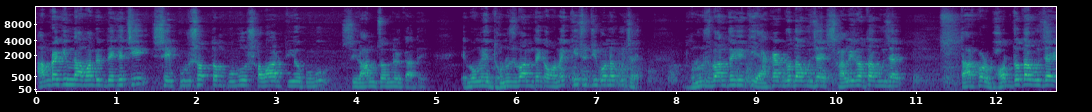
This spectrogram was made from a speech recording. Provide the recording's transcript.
আমরা কিন্তু আমাদের দেখেছি, সেই পুরুষোত্তম প্রভু, সবার প্রিয় প্রভু শ্রী রামচন্দ্রের কাঁধে। এবং এই ধনুষবান থেকে অনেক কিছু জীবনে বোঝায়। ধনুষবান থেকে কি একাগ্রতা বোঝায়, শালীনতা বোঝায়। তারপর ভদ্রতা বুঝায়,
